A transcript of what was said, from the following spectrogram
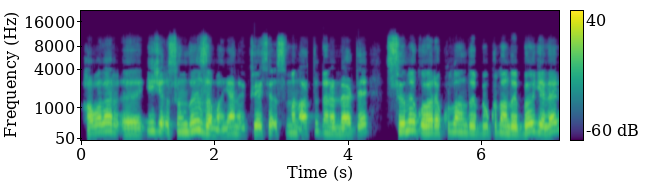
havalar e, iyice ısındığı zaman yani küresel ısınmanın arttığı dönemlerde sığınak olarak kullandığı kullandığı bölgeler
